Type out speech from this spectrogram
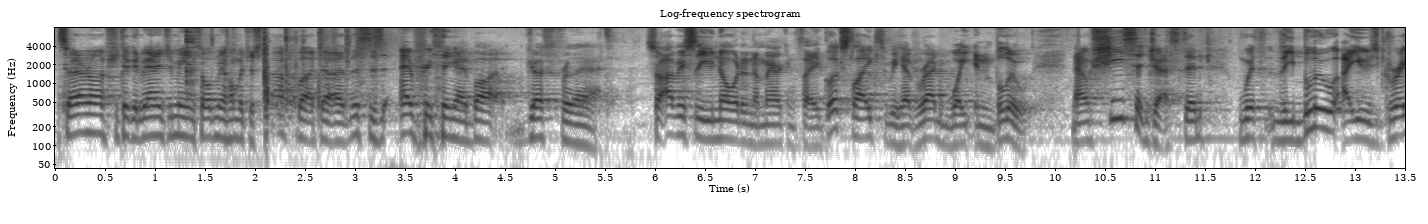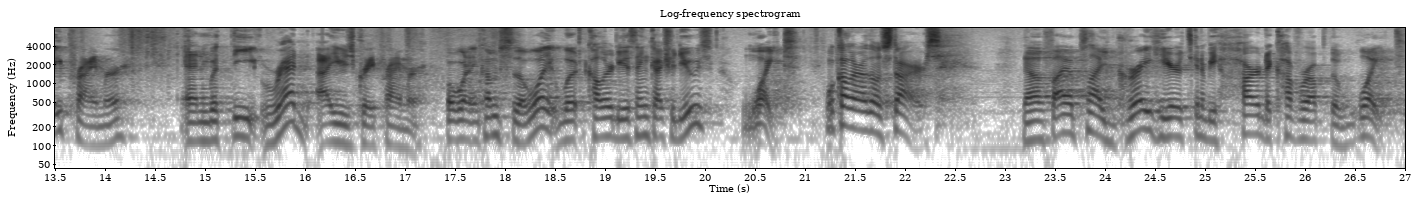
So I don't know if she took advantage of me and sold me a whole bunch of stuff, but uh, this is everything I bought just for that. So obviously you know what an American flag looks like, so we have red, white, and blue. Now she suggested with the blue I use gray primer, and with the red I use gray primer. But when it comes to the white, what color do you think I should use? White. What color are those stars? Now if I apply gray here, it's gonna be hard to cover up the white.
